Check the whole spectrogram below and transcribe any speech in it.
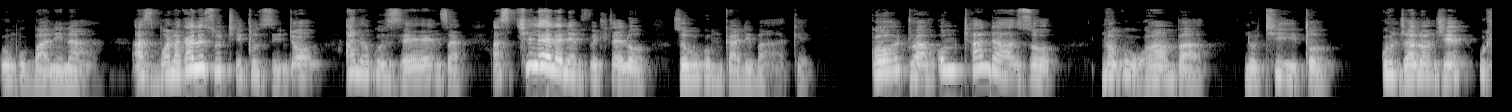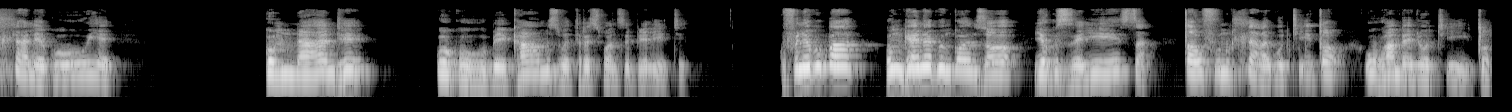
ungubani na? Azibonakalisa uthixo izinto anokuzenza asityhilele neemfihlelo zobukumkani bakhe. Kodwa umthandazo nokuhamba nothixo kunjalo nje uhlale kuye. Kumnandi kukubi comes with responsibility. Kufuneka ukuba ungene kwinkonzo yokuzeyisa xa ufuna ukuhlala kuthixo uhambe nothixo.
